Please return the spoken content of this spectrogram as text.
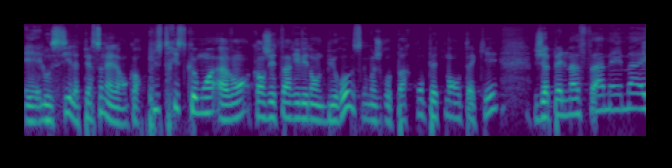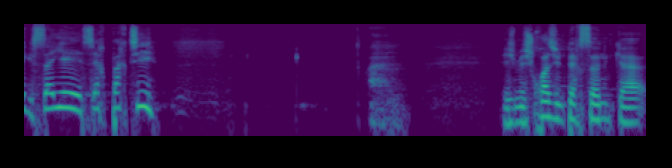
Et elle aussi, la personne, elle est encore plus triste que moi avant, quand j'étais arrivé dans le bureau, parce que moi je repars complètement au taquet. J'appelle ma femme, et hey Mag, ça y est, c'est reparti. Et je, croise une personne qui a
